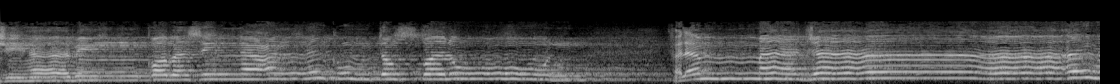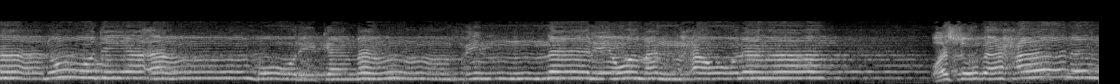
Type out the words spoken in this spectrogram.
بشهاب قبس لعلكم تصطلون فلما جاءها نودي أن بورك من في النار ومن حولها وسبحان الله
